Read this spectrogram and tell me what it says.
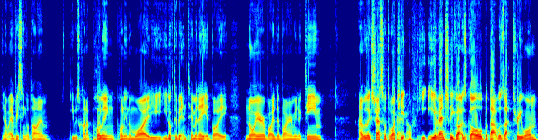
you know, every single time. He was kind of pulling pulling them wide. He, he looked a bit intimidated by Neuer by the Bayern Munich team. And it was like stressful to watch. He, he he eventually got his goal, but that was at three one.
